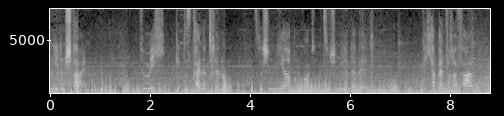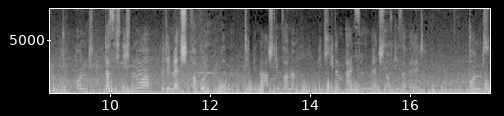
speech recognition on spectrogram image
in jedem Stein. Für mich gibt es keine Trennung zwischen mir und Gott und zwischen mir und der Welt. Ich habe einfach erfahren, und dass ich nicht nur mit den Menschen verbunden bin, die mir nahestehen, sondern mit jedem einzelnen Menschen auf dieser Welt. Und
